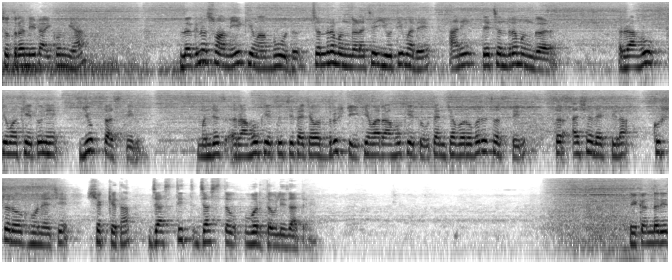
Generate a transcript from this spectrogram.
सूत्र नीट ऐकून घ्या. लग्नस्वामी किंवा बुध चंद्रमंगळाच्या युतीमध्ये आणि ते चंद्रमंगळ राहू किंवा केतूने युक्त असतील. म्हणजेच राहू केतूची त्याच्यावर दृष्टी किंवा राहू केतू त्यांच्याबरोबरच असतील तर अशा व्यक्तीला कुष्ठरोग होण्याची शक्यता जास्तीत जास्त वर्तवली जाते. एकंदरीत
